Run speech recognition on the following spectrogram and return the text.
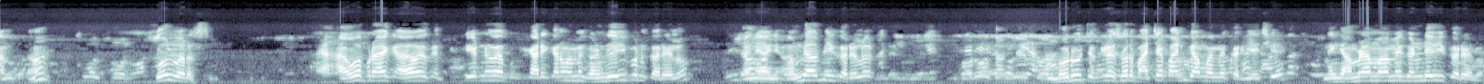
આમ હા? સોળ વર્ષથી. આવો પ્રાય આવો ક્રિકેટનો કાર્યક્રમ અમે ગણદેવી પણ કરેલો. અને અમદાવાદ બી કરેલો ભરૂચ અંકલેશ્વર પાંચે પાંચ ગામ અમે કરીએ છીએ. અને ગામડામાં અમે ગંડેવી કરેલો.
